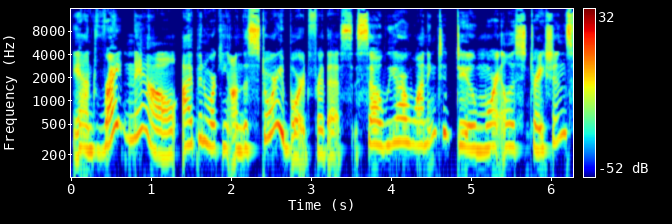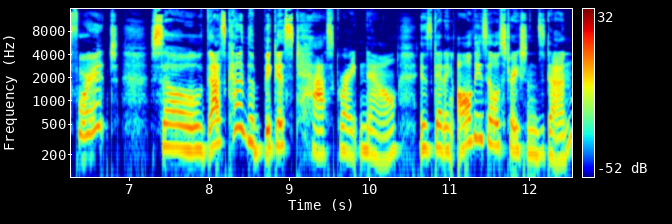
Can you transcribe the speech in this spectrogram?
And right now, I've been working on the storyboard for this. So we are wanting to do more illustrations for it. So that's kind of the biggest task right now is getting all these illustrations done.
